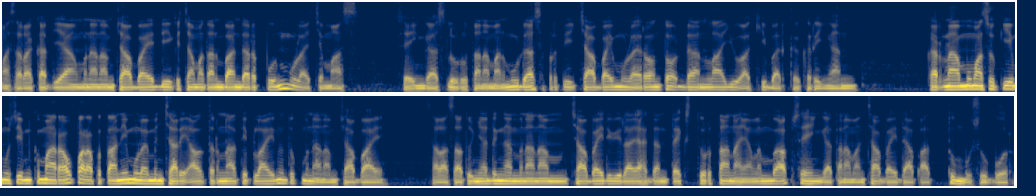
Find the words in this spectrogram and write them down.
Masyarakat yang menanam cabai di Kecamatan Bandar pun mulai cemas sehingga seluruh tanaman muda seperti cabai mulai rontok dan layu akibat kekeringan. Karena memasuki musim kemarau, para petani mulai mencari alternatif lain untuk menanam cabai. Salah satunya dengan menanam cabai di wilayah dan tekstur tanah yang lembab sehingga tanaman cabai dapat tumbuh subur.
